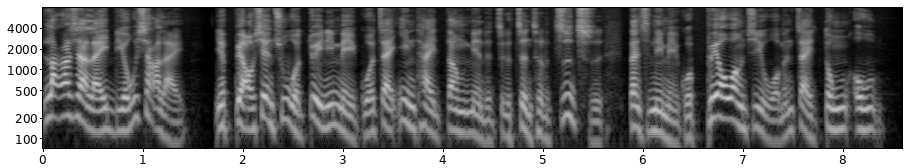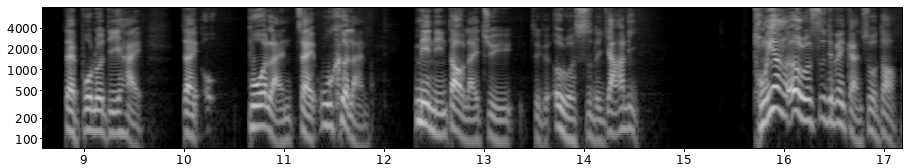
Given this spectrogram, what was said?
拉下来留下来，也表现出我对你美国在印太当面的这个政策的支持。但是你美国不要忘记，我们在东欧、在波罗的海、在欧波兰、在乌克兰面临到来自于这个俄罗斯的压力。同样的，俄罗斯这边感受到。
